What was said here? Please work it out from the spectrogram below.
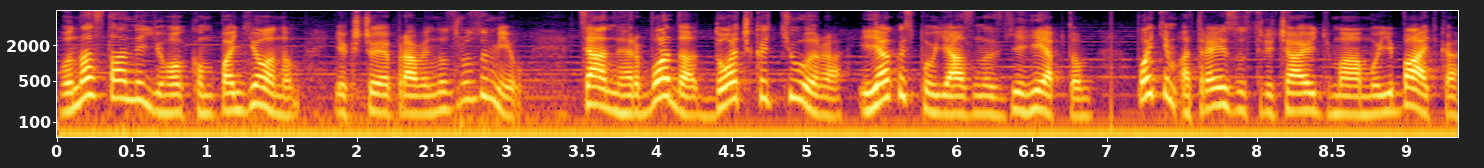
Вона стане його компаньйоном, якщо я правильно зрозумів. Ця Ангербода дочка Тюра і якось пов'язана з Єгиптом. Потім Атрей зустрічають маму і батька.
